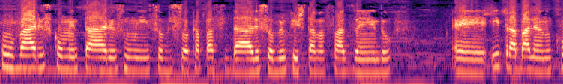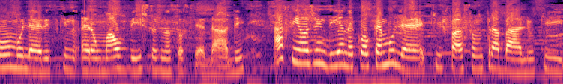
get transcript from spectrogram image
com vários comentários ruins sobre sua capacidade, sobre o que estava fazendo, é, e trabalhando com mulheres que eram mal vistas na sociedade. Assim, hoje em dia, né, qualquer mulher que faça um trabalho que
